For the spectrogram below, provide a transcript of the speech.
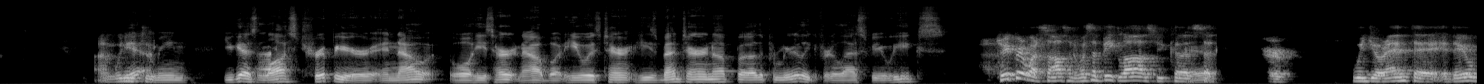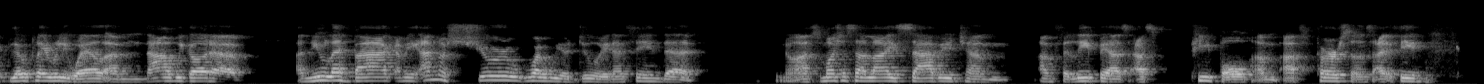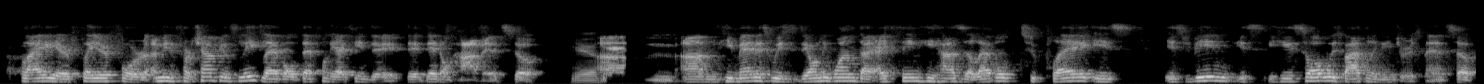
Um, we need yeah, to. I mean, you guys lost Trippier, and now, well, he's hurt now, but he was tearing. He's been tearing up uh, the Premier League for the last few weeks. Trippier was awesome. It was a big loss because yeah. uh, with Llorente, they they play really well. Um, now we got a a new left back. I mean, I'm not sure what we are doing. I think that you know, as much as I like Savic and and Felipe as as people um, as persons, I think players players for I mean for Champions League level, definitely I think they they, they don't have it. So yeah. Um, um, Giménez was the only one that I think he has the level to play. Is is being is he's always battling injuries, man. So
